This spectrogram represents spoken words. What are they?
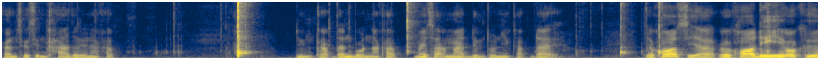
การซื้อสินค้าได้เลยนะครับ ดึงกลับด้านบนนะครับ ไม่สามารถดึงตัวนี้กลับได้ แต่ข้อเสียเออข้อดีก็คือ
